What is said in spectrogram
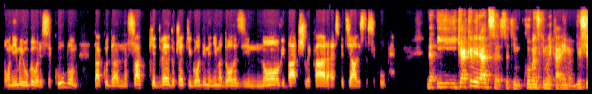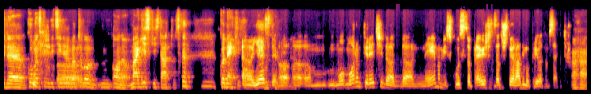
oni imaju ugovore sa Kubom, tako da na svake dve do četiri godine njima dolazi novi bač lekara, specijalista sa Kube. Da, i, I kakav je rad sa, sa tim kubanskim lekarima? Biši da kubanska medicina je gotovo ono, magijski status kod nekih. A, jeste. A, a, mo, moram ti reći da, da nemam iskustva previše zato što ja radim u privatnom sektoru. Aha.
